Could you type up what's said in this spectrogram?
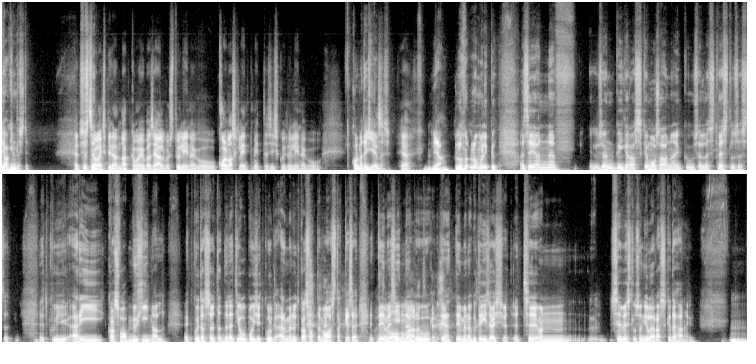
ja kindlasti. et, et see oleks pidanud hakkama juba seal, kus tuli nagu kolmas klient, mitte siis, kui tuli nagu. Kolmeteistkümnes. jah ja, lo, loomulikult, see on see on kõige raskem osa nagu sellest vestlusest, et, et kui äri kasvab mühinal. et kuidas sa ütled neile, et jõu poisid, kuulge, ärme nüüd kasvatame aastakese, et teeme siin nagu jah, teeme nagu teisi asju, et, et see on. see vestlus on jõle raske teha nagu mm. -hmm.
